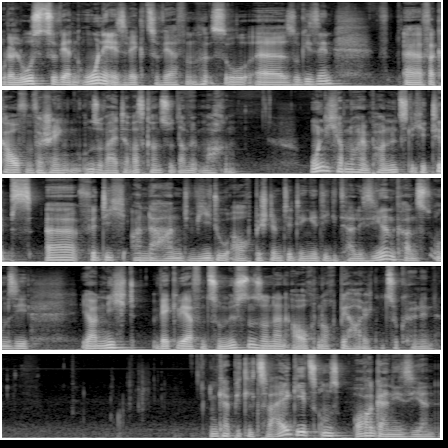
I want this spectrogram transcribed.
oder loszuwerden, ohne es wegzuwerfen, so, äh, so gesehen. Äh, verkaufen, verschenken und so weiter. Was kannst du damit machen? Und ich habe noch ein paar nützliche Tipps äh, für dich an der Hand, wie du auch bestimmte Dinge digitalisieren kannst, um sie ja nicht wegwerfen zu müssen, sondern auch noch behalten zu können. In Kapitel 2 geht es ums Organisieren.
